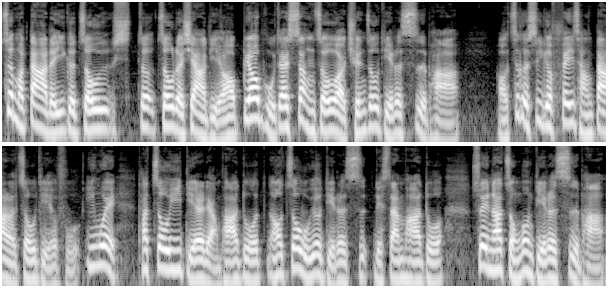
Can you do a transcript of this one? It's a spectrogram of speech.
这么大的一个周周周的下跌哦，标普在上周啊全周跌了四趴。哦，这个是一个非常大的周跌幅，因为它周一跌了两趴多，然后周五又跌了四三趴多，所以它总共跌了四趴。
